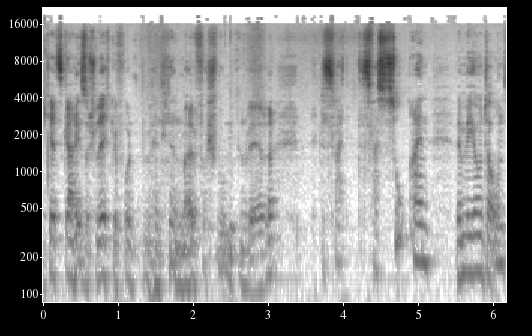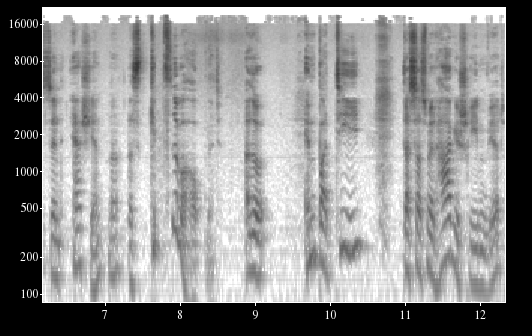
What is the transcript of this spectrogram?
Ich hätte es gar nicht so schlecht gefunden, wenn die dann mal verschwunden wäre. Das war, das war so ein, wenn wir hier unter uns sind, Ärschchen, ne? das gibt's überhaupt nicht. Also Empathie, dass das mit H geschrieben wird,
